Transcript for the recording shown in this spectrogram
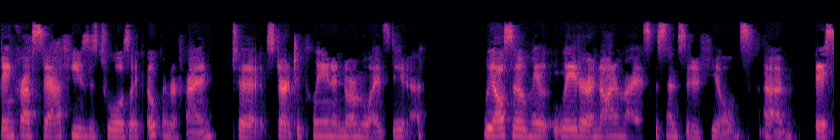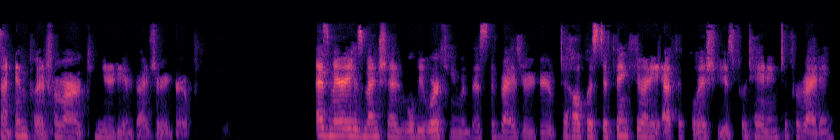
Bancroft staff uses tools like OpenRefine to start to clean and normalize data. We also may later anonymize the sensitive fields um, based on input from our community advisory group as Mary has mentioned, we'll be working with this advisory group to help us to think through any ethical issues pertaining to providing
